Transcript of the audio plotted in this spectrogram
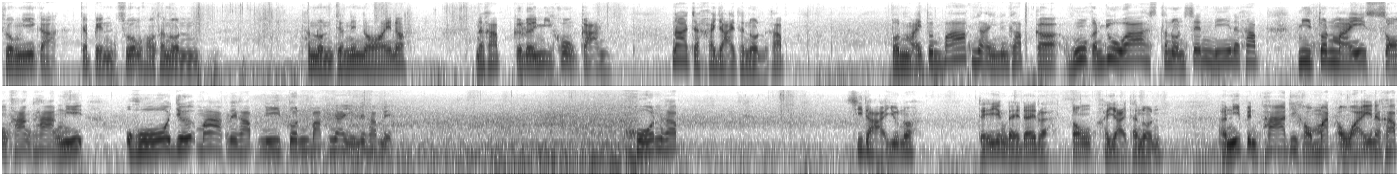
ช่วงนี้กะ จะเป็นช่วงของถนนถนนจะน้อยเนาะนะครับ ก็เลยมีโครงการน่าจะขยายถนนครับต้นไม้ต้นบากใหญ่นึงครับก็หูกันอยู่ว่าถนนเส้นนี้นะครับ มีต้นไม้สองข้างทางนี้ โอ้โหเยอะมากเลยครับนี่ต้นบักใหญ่อย่างนี้ครับเนี่ยโคนครับสีดายอยู่เนาะแต่ยังไดได้ล่ะ ต้องขยายถนน อันนี้เป็นผ้าที่เขามัดเอาไว้นะครับ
